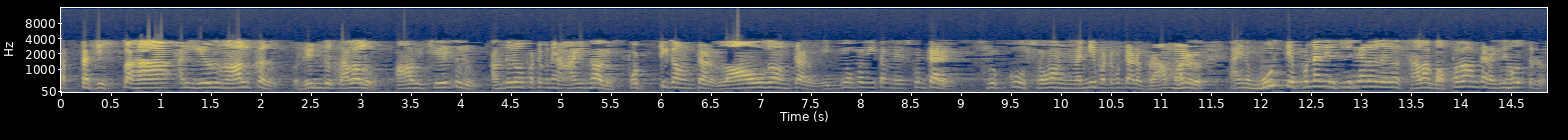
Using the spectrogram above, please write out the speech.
సప్తజిహ్వ అని ఏడు నాలుకలు రెండు తలలు ఆరు చేతులు అందులో పట్టుకునే ఆయుధాలు పొట్టిగా ఉంటాడు లావుగా ఉంటాడు యజ్ఞోపవీతం వేసుకుంటాడు. శృక్కు స్రవం ఇవన్నీ పట్టుకుంటాడు బ్రాహ్మణుడు. ఆయన మూర్తి ఎప్పుడన్నా మీరు చూశారో లేదో చాలా గొప్పగా ఉంటాడు అగ్నిహోత్రుడు.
